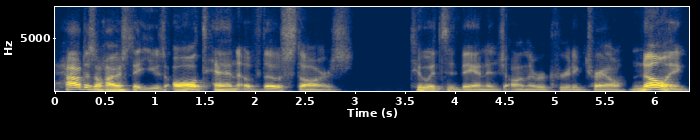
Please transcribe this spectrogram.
How does Ohio State use all 10 of those stars to its advantage on the recruiting trail, knowing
